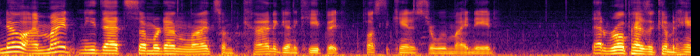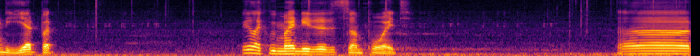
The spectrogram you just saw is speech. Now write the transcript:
You know, I might need that somewhere down the line, so I'm kind of going to keep it. Plus the canister we might need. That rope hasn't come in handy yet, but I feel like we might need it at some point. Uh,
